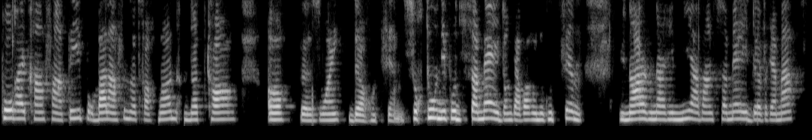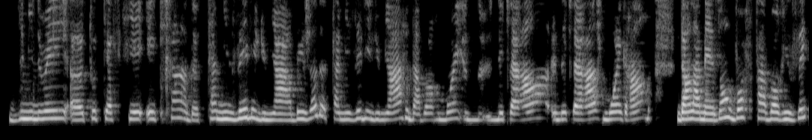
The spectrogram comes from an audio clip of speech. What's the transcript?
pour être en santé, pour balancer notre hormone, notre corps a besoin de routine. Surtout au niveau du sommeil, donc d'avoir une routine, une heure, une heure et demie avant le sommeil, de vraiment diminuer euh, tout ce qui est écran, de tamiser les lumières. Déjà de tamiser les lumières et d'avoir moins une, éclairage, une éclairage moins grande dans la maison va favoriser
